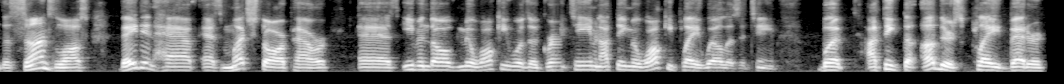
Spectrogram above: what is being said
the Suns lost. They didn't have as much star power as even though Milwaukee was a great team, and I think Milwaukee played well as a team. But I think the others played better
